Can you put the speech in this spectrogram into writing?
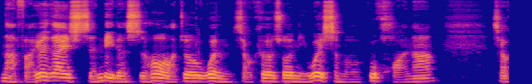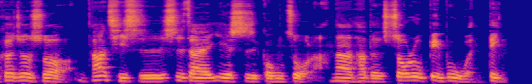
那法院在审理的时候啊，就问小柯说：“你为什么不还啊？”小柯就说：“他其实是在夜市工作啦，那他的收入并不稳定，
